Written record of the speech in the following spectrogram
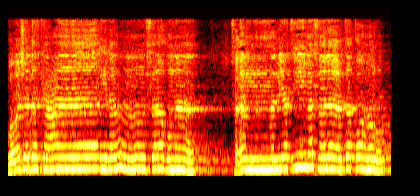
ووجدك عائلا فاغنى. فأما اليتيم فلا تقهر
